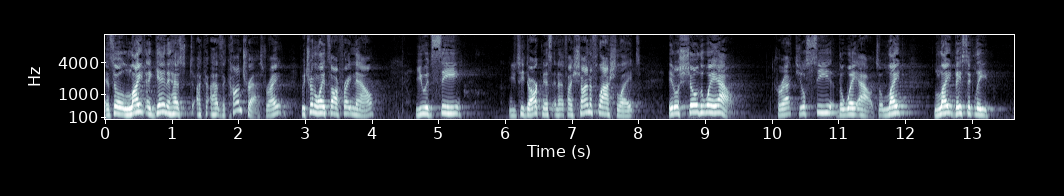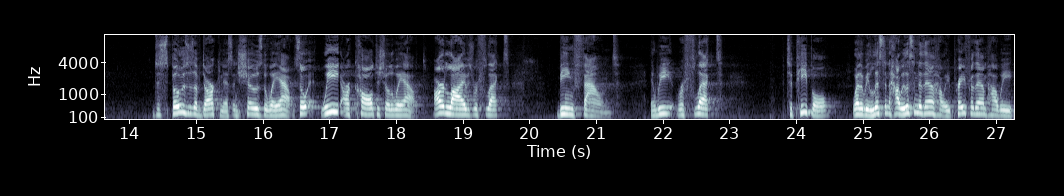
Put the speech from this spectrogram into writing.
And so light, again, it has, has a contrast, right? If we turn the lights off right now, you would see, you'd see darkness, and if I shine a flashlight, it'll show the way out, correct? You'll see the way out. So light, light basically disposes of darkness and shows the way out. So we are called to show the way out. Our lives reflect being found, and we reflect to people whether we listen, how we listen to them, how we pray for them, how we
